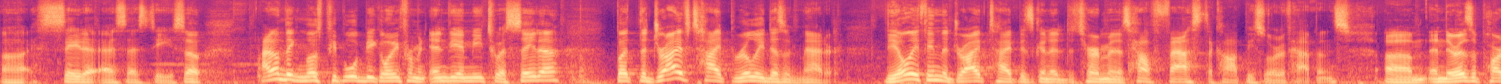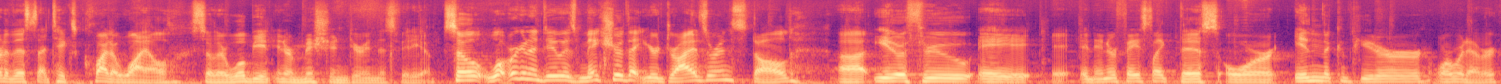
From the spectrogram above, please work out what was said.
uh, SATA SSD. So I don't think most people would be going from an NVMe to a SATA, but the drive type really doesn't matter. The only thing the drive type is going to determine is how fast the copy sort of happens. Um, and there is a part of this that takes quite a while, so there will be an intermission during this video. So what we're going to do is make sure that your drives are installed uh, either through a, an interface like this or in the computer or whatever.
